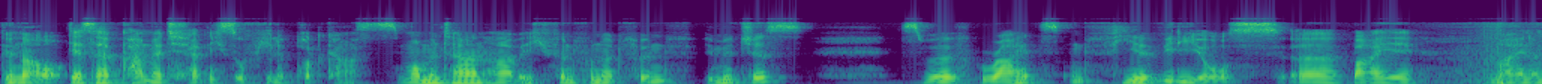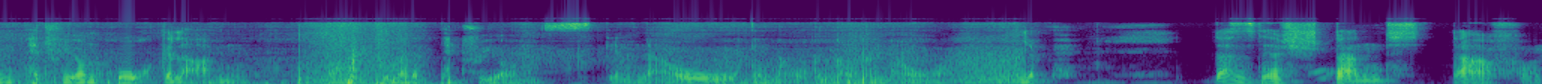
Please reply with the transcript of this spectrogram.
Genau, deshalb kamen jetzt halt nicht so viele Podcasts. Momentan habe ich 505 Images, 12 Writes und 4 Videos äh, bei meinem Patreon hochgeladen. Für meine Patreons. Genau, genau, genau, genau. Yep. Das ist der Stand davon.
